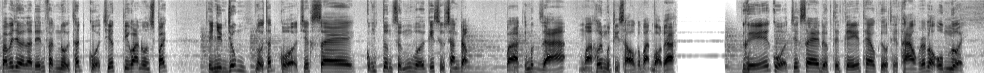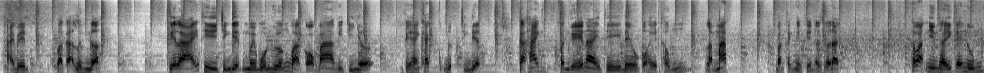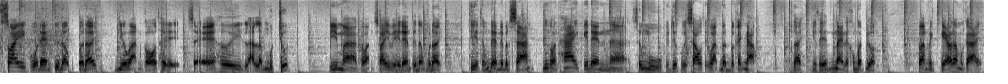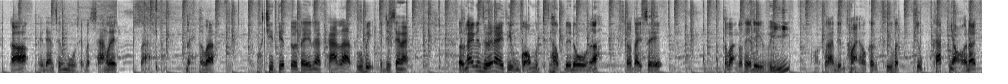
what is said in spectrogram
Và bây giờ là đến phần nội thất của chiếc Tiguan On Spec. Thì nhìn chung, nội thất của chiếc xe cũng tương xứng với cái sự sang trọng và cái mức giá mà hơn 1 tỷ 6 các bạn bỏ ra ghế của chiếc xe được thiết kế theo kiểu thể thao, rất là ôm người, hai bên và cả lưng nữa. Ghế lái thì chỉnh điện 14 hướng và có 3 vị trí nhớ. Ghế hành khách cũng được chỉnh điện. Cả hai phần ghế này thì đều có hệ thống làm mát bằng cách điều khiển ở giữa đây. Các bạn nhìn thấy cái núm xoay của đèn tự động ở đây. Nhiều bạn có thể sẽ hơi lạ lẫm một chút Khi mà các bạn xoay về đèn tự động ở đây. Thì hệ thống đèn này bật sáng, Nhưng còn hai cái đèn à, sương mù phía trước, phía sau thì các bạn bật bằng cách nào? Đây, như thế này là không bật được. Các bạn phải kéo ra một cái. Đó, thì đèn sương mù sẽ bật sáng lên Và đẩy nó vào. Một chi tiết tôi thấy là khá là thú vị ở chiếc xe này. Ở ngay bên dưới này thì cũng có một cái hộp để đồ nữa cho tài xế. Các bạn có thể để ví hoặc là điện thoại hoặc các thứ vật dụng khác nhỏ ở đây.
